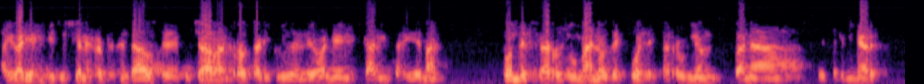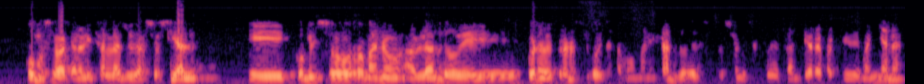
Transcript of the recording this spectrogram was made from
hay varias instituciones representadas, ustedes escuchaban, Rotary Club de Leones, Caritas y demás. Con Desarrollo Humano, después de esta reunión, van a determinar cómo se va a canalizar la ayuda social. Eh, comenzó Romano hablando de, bueno, del pronóstico que estamos manejando, de la situación que se puede plantear a partir de mañana,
